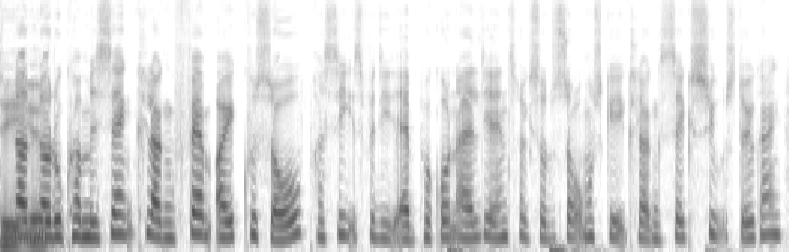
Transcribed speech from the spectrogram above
det, Når, øh, når du er kommet i seng klokken 5 og ikke kunne sove præcis, fordi at på grund af alle de her indtryk, så du sover måske klokken 6-7 stykker, ikke?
